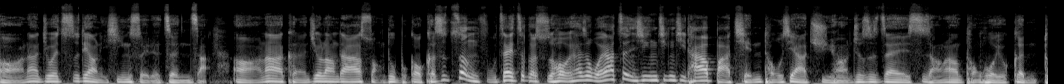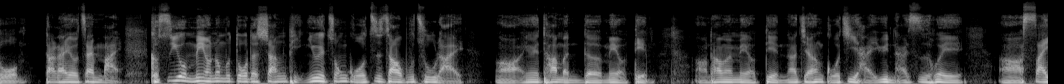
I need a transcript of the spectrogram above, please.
哦，那就会吃掉你薪水的增长啊，那可能就让大家爽度不够。可是政府在这个时候，他说我要振兴经济，他要把钱投下去哈，就是在市场上通货又更多，大家又在买，可是又没有那么多的商品，因为中国制造不出来啊，因为他们的没有电啊，他们没有电，那加上国际海运还是会啊塞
